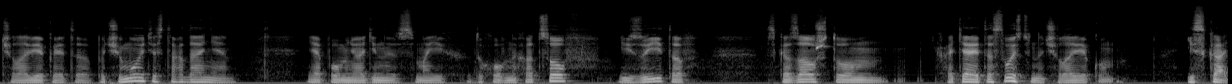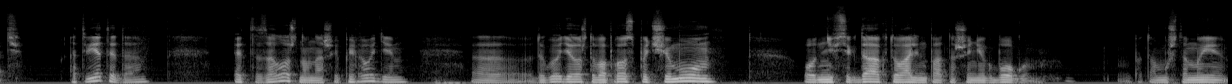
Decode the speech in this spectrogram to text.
человека, это почему эти страдания – я помню, один из моих духовных отцов, иезуитов, сказал, что хотя это свойственно человеку искать ответы, да, это заложено в нашей природе. Э, другое дело, что вопрос, почему, он не всегда актуален по отношению к Богу, потому что мы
